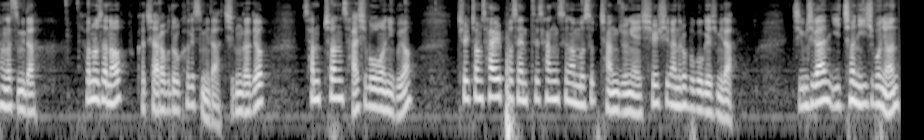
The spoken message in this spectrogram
반갑습니다. 현우 산업 같이 알아보도록 하겠습니다. 지금 가격 3,045원이고요. 7.41% 상승한 모습 장중에 실시간으로 보고 계십니다. 지금 시간 2025년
